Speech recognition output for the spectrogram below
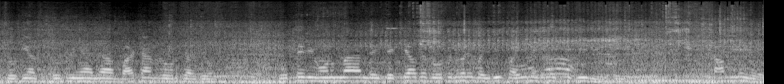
ਛੋਟੀਆਂ ਸਕੂਟਰੀਆਂ ਜਾਂ ਬੱਸ ਸਟੈਂਡ ਰੋਡ ਚੱਲ ਜਾਓ ਉੱਥੇ ਵੀ ਹੁਣ ਮੈਂ ਦੇ- ਦੇਖਿਆ ਉੱਥੇ ਦੋ ਤਿੰਨ ਵਾਰੀ ਬਜਰੀ ਪਾਈ, ਲੇਕਿਨ ਉੱਥੇ ਕੀ ਨਹੀਂ ਸੀ। ਕੰਮ ਨਹੀਂ ਹੋਏ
